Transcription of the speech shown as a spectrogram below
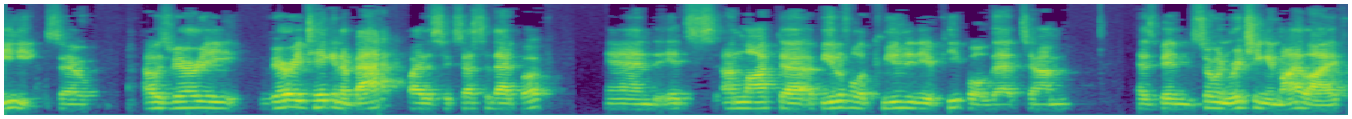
meaning. So I was very very taken aback by the success of that book and it's unlocked a, a beautiful community of people that um, has been so enriching in my life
